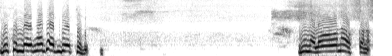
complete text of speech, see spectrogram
ഇത് കുമ്പളങ്ങ ചരണ്ടി വെച്ചത്. ഇത് നല്ലോണം ഇറക്കണം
